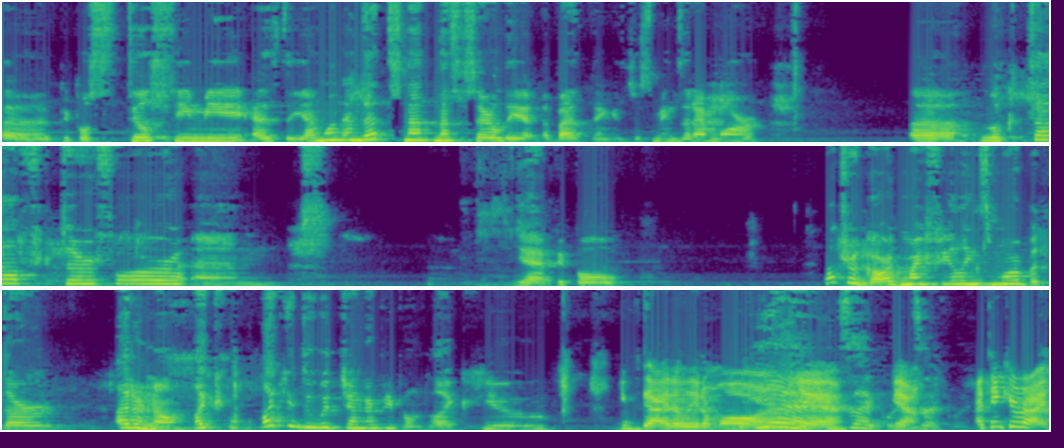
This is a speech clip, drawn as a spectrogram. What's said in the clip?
uh, people still see me as the young one, and that's not necessarily a bad thing. It just means that I'm more uh, looked after for, and uh, yeah, people not regard my feelings more, but are I don't know, like like you do with younger people, like you. You guide a little more. yeah, yeah. exactly, yeah. exactly. I think you're right.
